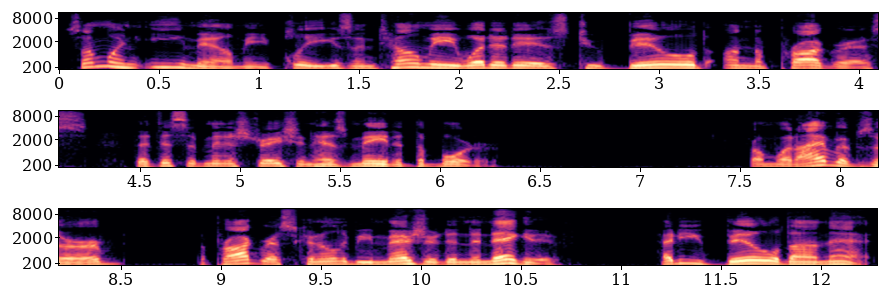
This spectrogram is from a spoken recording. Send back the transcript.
Someone email me, please, and tell me what it is to build on the progress that this administration has made at the border. From what I've observed, the progress can only be measured in the negative. How do you build on that?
